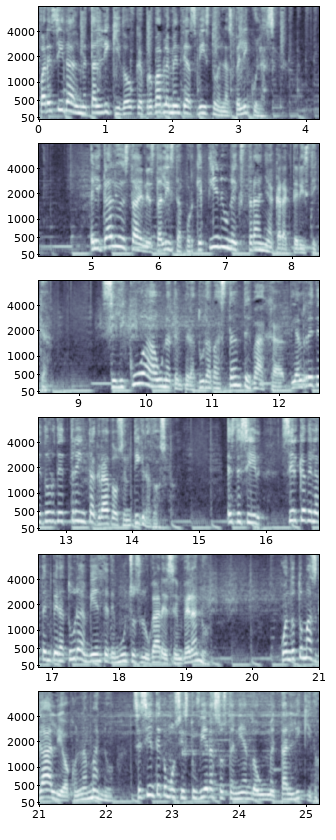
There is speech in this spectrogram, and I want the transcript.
parecida al metal líquido que probablemente has visto en las películas, el galio está en esta lista porque tiene una extraña característica. Se licúa a una temperatura bastante baja de alrededor de 30 grados centígrados, es decir, cerca de la temperatura ambiente de muchos lugares en verano. Cuando tomas galio con la mano, se siente como si estuvieras sosteniendo un metal líquido.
